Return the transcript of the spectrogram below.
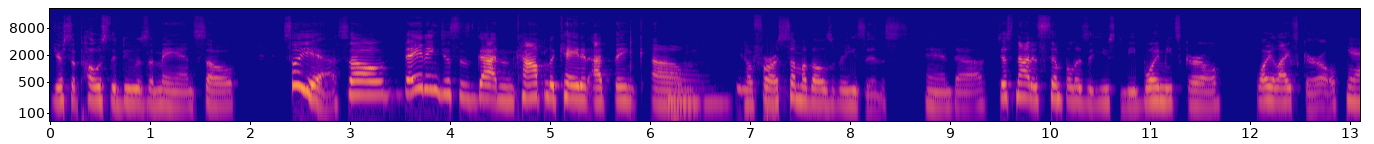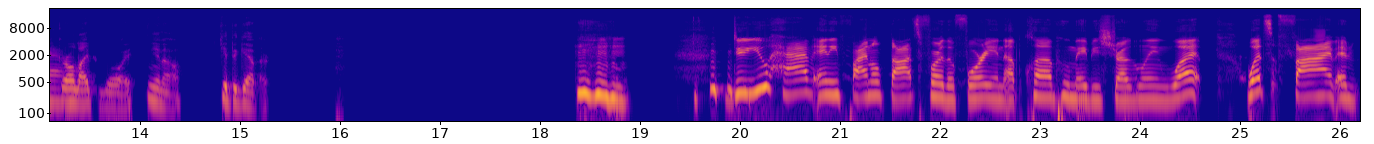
you're supposed to do as a man. So so yeah, so dating just has gotten complicated, I think, um, mm. you know, for some of those reasons. And uh just not as simple as it used to be. Boy meets girl, boy likes girl, yeah. girl likes boy, you know, get together. Do you have any final thoughts for the 40 and up club who may be struggling? What what's five ad-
